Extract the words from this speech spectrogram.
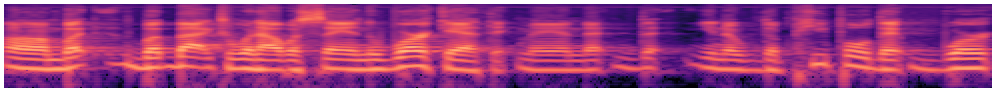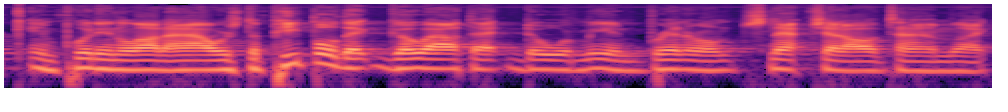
Um, but but back to what I was saying, the work ethic, man. That, that you know, the people that work and put in a lot of hours, the people that go out that door. Me and Brent are on Snapchat all the time. Like,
